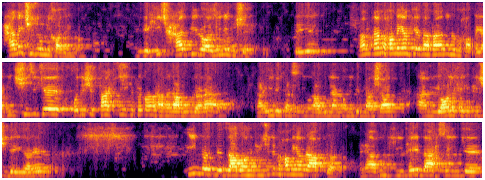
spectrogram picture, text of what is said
همه چیزو می‌خواد انگار. به هیچ حدی راضی نمیشه. من من می‌خوام بگم که فقط اینو می‌خوام بگم. این چیزی که خودش فکتیه که فکر کنم همه قبول دارن تایید کسی اینو قبول نکنه که بشر امیال خیلی پیچیده ای داره. این رو به زبان پیچیده می‌خوام بگم رفت داره. یعنی از اون کیته بحث این که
